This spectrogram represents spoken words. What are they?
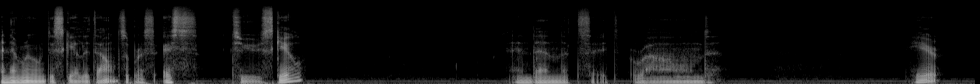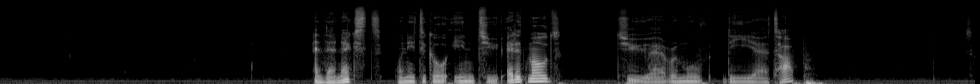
and then we're going to scale it down. So press S to scale. And then let's set it around here. And then next we need to go into edit mode to uh, remove the uh, top. So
